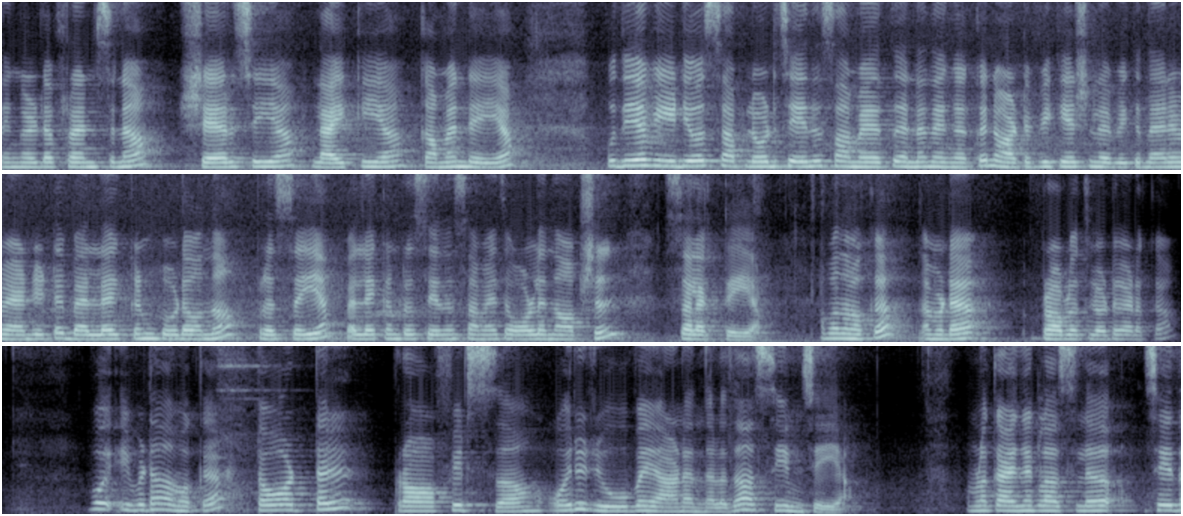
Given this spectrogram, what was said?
നിങ്ങളുടെ ഫ്രണ്ട്സിനെ ഷെയർ ചെയ്യുക ലൈക്ക് ചെയ്യുക കമന്റ് ചെയ്യുക. പുതിയ വീഡിയോസ് അപ്ലോഡ് ചെയ്യുന്ന സമയത്ത് തന്നെ നിങ്ങൾക്ക് നോട്ടിഫിക്കേഷൻ ലഭിക്കുന്നതിന് വേണ്ടിയിട്ട് ബെല്ലൈക്കൺ കൂടെ ഒന്ന് പ്രസ് ചെയ്യാം. ബെല്ലൈക്കൺ പ്രസ് ചെയ്യുന്ന സമയത്ത് ഓൾ എന്ന ഓപ്ഷൻ സെലക്ട് ചെയ്യാം. അപ്പോൾ നമുക്ക് നമ്മുടെ പ്രോബ്ലത്തിലോട്ട് കിടക്കാം. അപ്പോൾ ഇവിടെ നമുക്ക് ടോട്ടൽ പ്രോഫിറ്റ്സ് ഒരു രൂപയാണ് എന്നുള്ളത് അസ്യൂം ചെയ്യാം. നമ്മൾ കഴിഞ്ഞ ക്ലാസ്സിൽ ചെയ്ത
